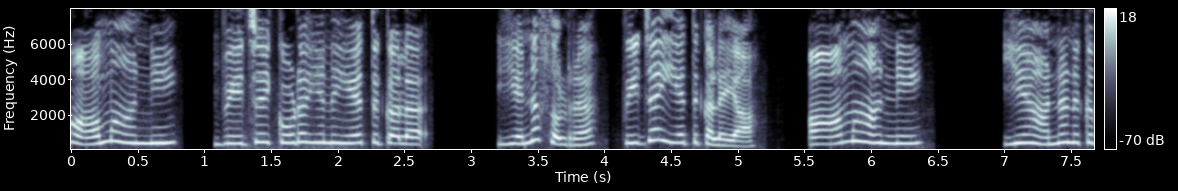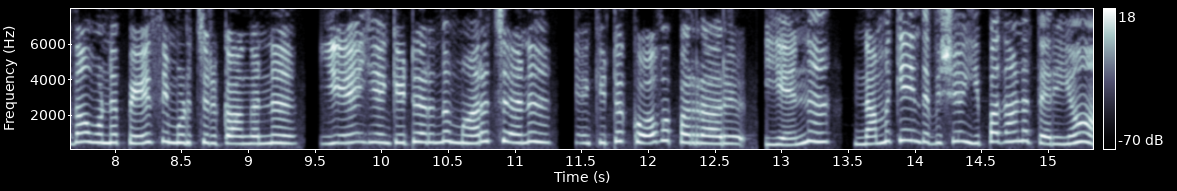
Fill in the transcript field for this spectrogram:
ஆமா அண்ணி. விஜய் கூட என்ன ஏத்துக்கல. என்ன சொல்ற? விஜய் ஏத்துக்கலையா? ஆமா அண்ணி. என் அண்ணனுக்கு தான் உன்னை பேசி முடிச்சிருக்காங்கன்னு ஏன் என்கிட்ட இருந்து மறைச்சேன்னு என்கிட்ட கோவப்படுறாரு. என்ன நமக்கே இந்த விஷயம் இப்பதானே தெரியும்?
